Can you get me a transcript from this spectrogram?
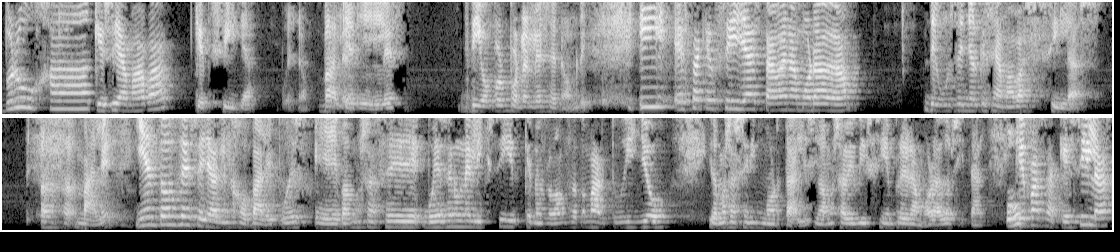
bruja que se llamaba Quetzilla. Bueno, Vale. que les dio por ponerle ese nombre. Y esta Quetzilla estaba enamorada de un señor que se llamaba Silas. Ajá. Vale, y entonces ella dijo, vale, pues eh, vamos a hacer, voy a hacer un elixir que nos lo vamos a tomar tú y yo y vamos a ser inmortales y vamos a vivir siempre enamorados y tal. Uf. ¿Qué pasa? Que Silas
